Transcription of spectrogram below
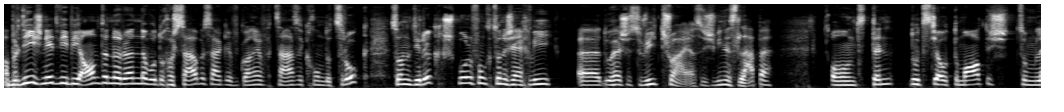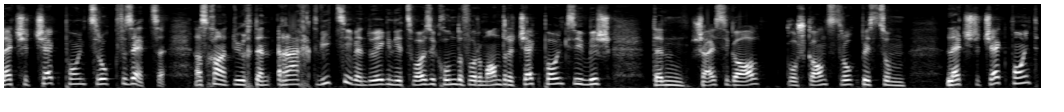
Aber die ist nicht wie bei anderen Rennen, wo du kannst selber sagen, ich gehe einfach 10 Sekunden zurück, sondern die Rückspulfunktion ist eigentlich wie, äh, du hast ein Retry, also es ist wie ein Leben. Und dann tut es dich automatisch zum letzten Checkpoint zurückversetzen. Das kann natürlich dann recht weit sein, wenn du irgendwie zwei Sekunden vor einem anderen Checkpoint bist, dann scheißegal, gehst ganz zurück bis zum letzten Checkpoint.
